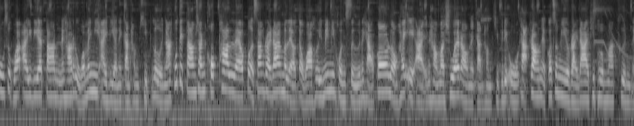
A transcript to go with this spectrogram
รู้สึกว่าไอเดียตันนะคะหรือว่าไม่มีไอเดียในการทำคลิปเลยนะผู้ติดตามฉันครบพันแล้วเปิดสร้างรายได้มาแล้ว แต่ว่าเฮ้ยไม่มีคนซื้อนะคะก็ลองให้ AI นะคะมาช่วยเราในการทำคลิปวิดีโอค่ะ เราเนี่ยก็จะมีรายได้ที่เพิ่มมากขึ้นใน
